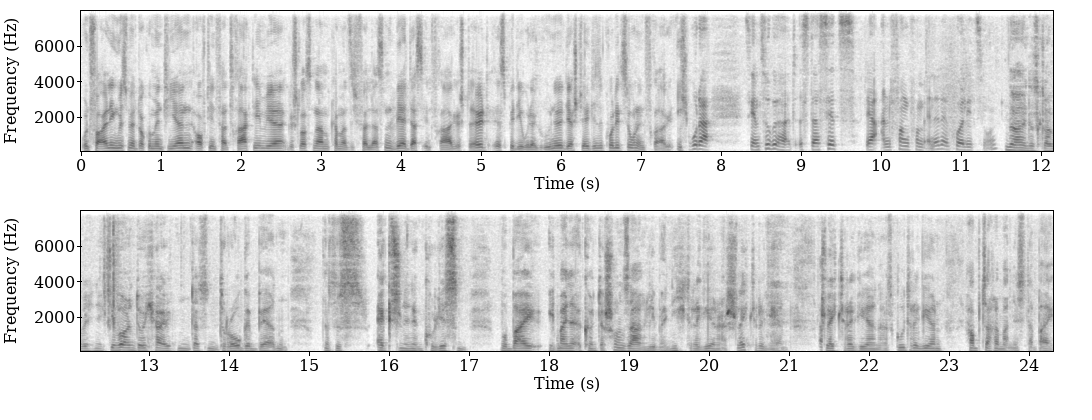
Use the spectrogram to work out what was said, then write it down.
Und vor allen Dingen müssen wir dokumentieren, auf den Vertrag, den wir geschlossen haben, kann man sich verlassen. Wer das in Frage stellt, SPD oder Grüne, der stellt diese Koalition in Frage. Ich Bruder, Sie haben zugehört. Ist das jetzt der Anfang vom Ende der Koalition? Nein, das glaube ich nicht. Die wollen durchhalten. Das sind Drohgebärden. Das ist Action in den Kulissen. Wobei, ich meine, er könnte schon sagen, lieber nicht regieren als schlecht regieren. Schlecht regieren als gut regieren. Hauptsache, man ist dabei.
